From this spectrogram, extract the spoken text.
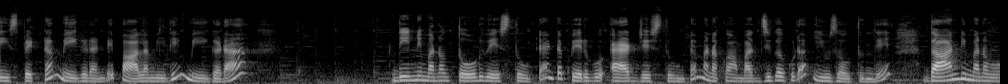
తీసిపెట్టాం మీగడండి పాల మీది మీగడ. దీన్ని మనం తోడు వేస్తూ ఉంటే అంటే పెరుగు యాడ్ చేస్తూ ఉంటే మనకు ఆ మజ్జిగ కూడా యూజ్ అవుతుంది. దాన్ని మనము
